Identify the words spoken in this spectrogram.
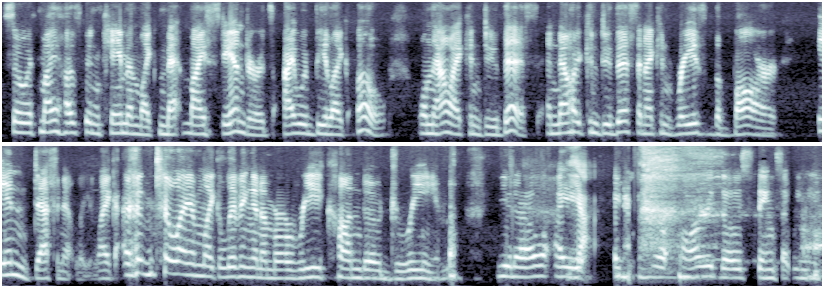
So if my husband came and like met my standards, I would be like, oh, well, now I can do this and now I can do this and I can raise the bar indefinitely, like until I am like living in a Marie Kondo dream. You know, I, yeah. I there are those things that we need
